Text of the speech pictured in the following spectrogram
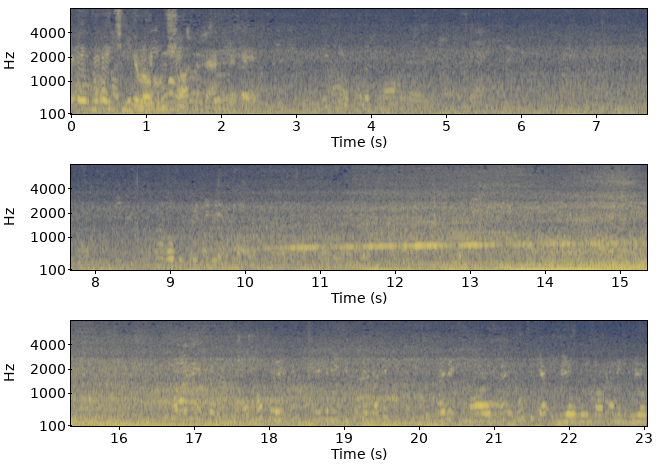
the eh, 18 year old was shot in the back of the head. Hopefully, make it easy for them. I think, I think tomorrow, once you get real results, I mean real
